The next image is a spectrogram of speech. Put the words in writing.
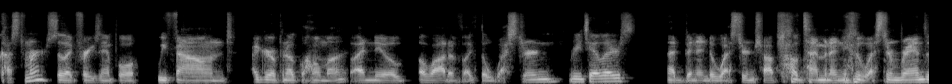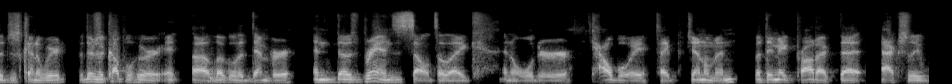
customer. So like, for example, we found I grew up in Oklahoma. I knew a lot of like the Western retailers I'd been into Western shops all the time and I knew the Western brands, which is kind of weird. But there's a couple who are uh, local to Denver and those brands sell to like an older cowboy type gentleman but they make product that actually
